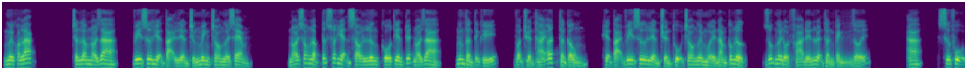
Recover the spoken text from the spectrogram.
ngươi khoác lác. Trần lâm nói ra, vi sư hiện tại liền chứng minh cho ngươi xem. Nói xong lập tức xuất hiện sau lưng cố thiên tuyết nói ra, ngưng thần tinh khí, vận chuyển thái ớt thần công, hiện tại vi sư liền chuyển thụ cho ngươi mười năm công lực, giúp ngươi đột phá đến luyện thần cảnh giới. A, sư phụ,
